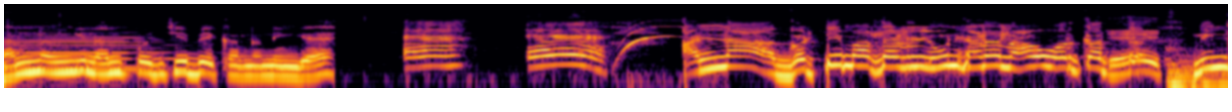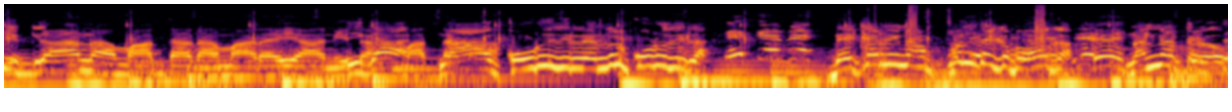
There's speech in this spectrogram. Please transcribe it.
ನನ್ನ ಅಂಗಿ ನನ್ ಪಂಚಿ ಬೇಕನ್ನ ನಿಂಗೆ. ಅಣ್ಣ ಗಟ್ಟಿ ಮಾತಾಡ್ರಿ ಇವ್ನ ಹೆಣ ನಾವು ವರ್ಕತ್ ಏಯ್ ನಿಂಗೆ ನಿಧಾನ ಮಾತಾಡ ಮಾರಯ್ಯ ಈಗ ನಿಧಾನ ನಾ ಮಾತಾಡ ಕೊಡುದಿಲ್ಲ ಅಂದ್ರೆ ಕೊಡುದಿಲ್ಲ. ಬೇಕೇ ಬೇಕು. ಬೇಕಾದ್ರೆ ನೀನ್ ಅಪ್ಪನ್ ತಗ ಹೋಗ. ಏಯ್, ನನ್ನ ಹತ್ರ ಹೋಗ.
